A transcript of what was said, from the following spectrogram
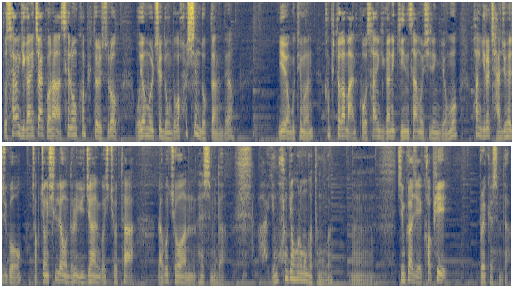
또 사용 기간이 짧거나 새로운 컴퓨터일수록 오염 물질 농도가 훨씬 높다는데요. 이에 연구팀은 컴퓨터가 많고 사용 기간이 긴 사무실인 경우 환기를 자주 해주고 적정 실내 온도를 유지하는 것이 좋다라고 조언했습니다. 아, 이게 뭐 환경 호르몬 같은 건가요? 음, 지금까지 커피 브레이크였습니다.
